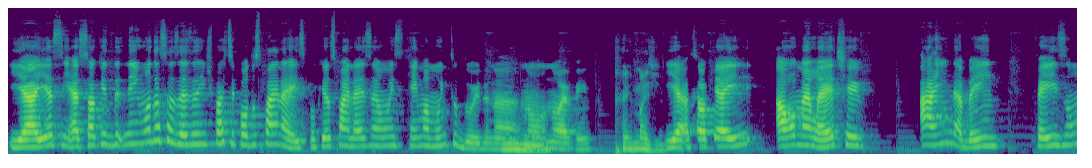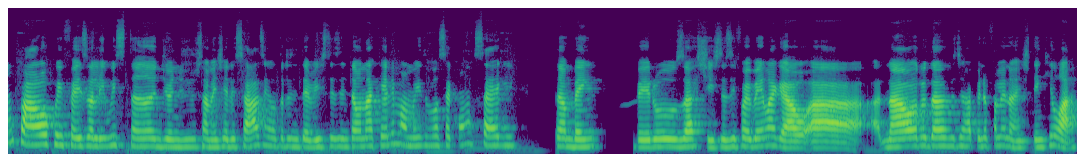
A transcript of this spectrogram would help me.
e aí, assim, é só que nenhuma dessas vezes a gente participou dos painéis, porque os painéis é um esquema muito doido na, Uhum. no, no evento. Imagina. E é- só que aí a Omelete, ainda bem, fez um palco e fez ali o stand, onde justamente eles fazem outras entrevistas. Então, naquele momento, você consegue também ver os artistas. E foi bem legal. A, na hora da de rapina, eu falei, não, a gente tem que ir lá.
